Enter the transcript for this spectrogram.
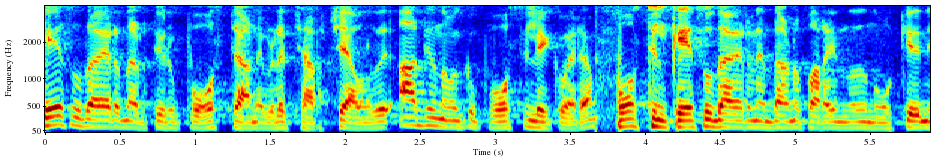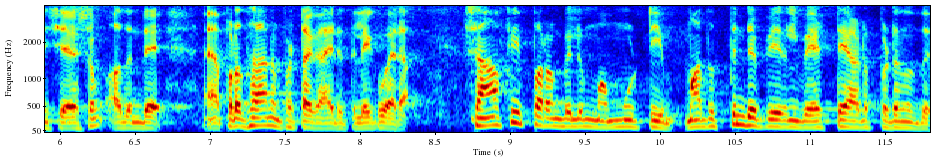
കെ സുധാകരൻ നടത്തിയൊരു പോസ്റ്റാണ് ഇവിടെ ചർച്ചയാവുന്നത്. ആദ്യം നമുക്ക് പോസ്റ്റിലേക്ക് വരാം. പോസ്റ്റിൽ കെ സുധാകരൻ എന്താണ് പറയുന്നത് നോക്കിയതിന് ശേഷം അതിന്റെ പ്രധാനപ്പെട്ട കാര്യത്തിലേക്ക് വരാം. ഷാഫി പറമ്പിലും മമ്മൂട്ടിയും മതത്തിന്റെ പേരിൽ വേട്ടയാടപ്പെടുന്നത്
